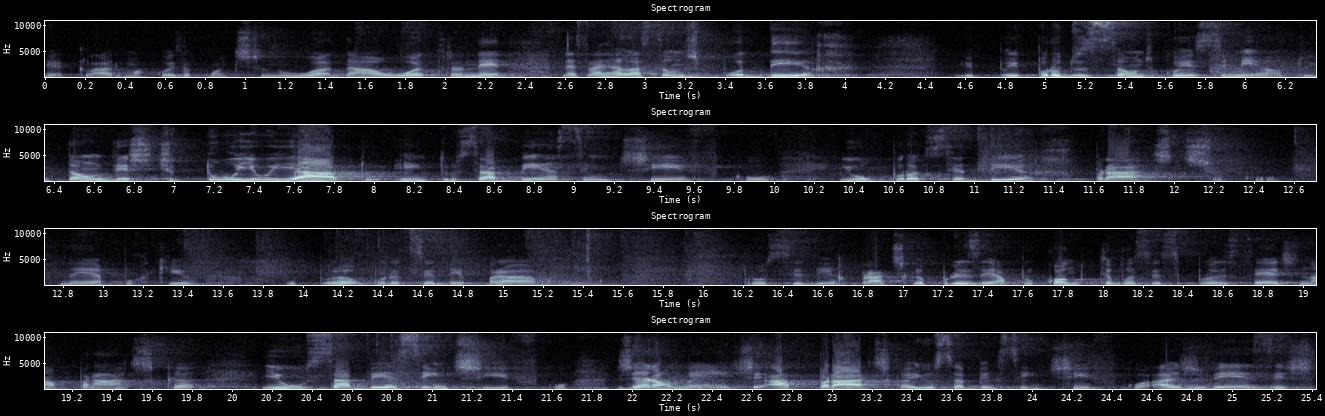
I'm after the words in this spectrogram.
é claro, uma coisa continua da outra, né? nessa relação de poder e, e, produção de conhecimento. Então, destitui o hiato entre o saber científico e o proceder prático, né? porque o, o proceder para proceder prática, por exemplo, quando você se procede na prática e o saber científico. Geralmente, a prática e o saber científico, às vezes,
